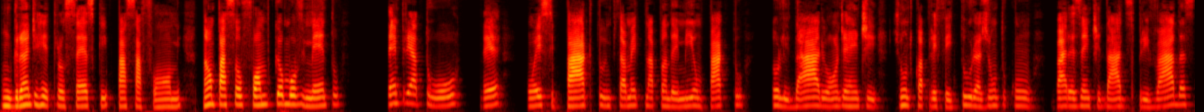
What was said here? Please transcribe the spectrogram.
um grande retrocesso que passa fome. Não passou fome porque o movimento sempre atuou, né, com esse pacto, principalmente na pandemia, um pacto solidário, onde a gente, junto com a prefeitura, junto com várias entidades privadas,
